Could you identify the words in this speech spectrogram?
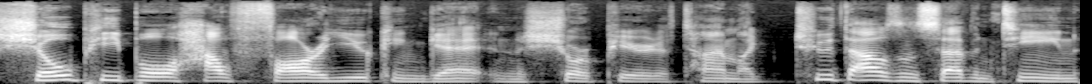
show people how far you can get in a short period of time like 2017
